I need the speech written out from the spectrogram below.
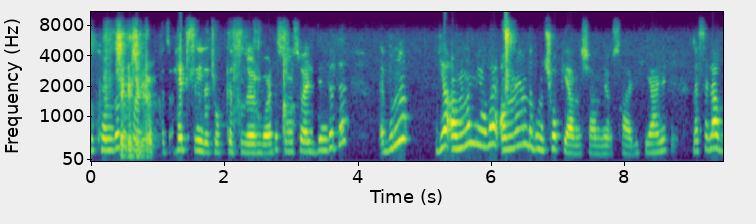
Bu konuda şaka, da sana şaka. çok. Hepsinde çok katılıyorum bu arada. Son söylediğinde de e, bunu ya anlamıyorlar, anlayan da bunu çok yanlış anlıyor Salih. Yani mesela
